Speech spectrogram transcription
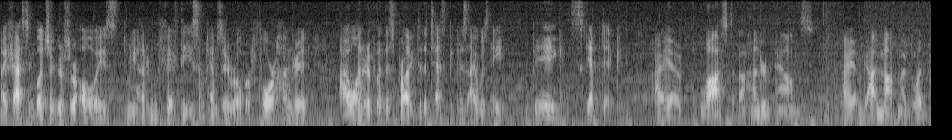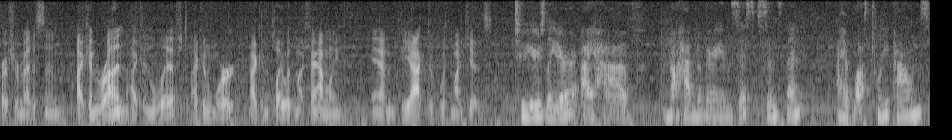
My fasting blood sugars were always 350, sometimes they were over 400. I wanted to put this product to the test because I was a big skeptic. I have lost 100 pounds. I have gotten off my blood pressure medicine. I can run, I can lift, I can work, I can play with my family, and be active with my kids. Two years later, I have not had an ovarian cyst since then. I have lost 20 pounds.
